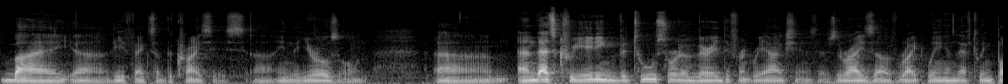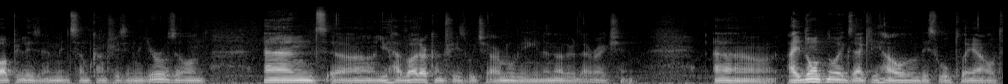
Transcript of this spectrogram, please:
by uh, the effects of the crisis uh, in the eurozone. Um, and that's creating the two sort of very different reactions. There's the rise of right-wing and left-wing populism in some countries in the eurozone and uh, you have other countries which are moving in another direction uh, I don't know exactly how this will play out.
